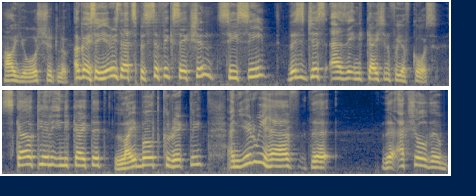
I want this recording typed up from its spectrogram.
how yours should look. Okay, so here is that specific section, CC. This is just as an indication for you, of course. Scale clearly indicated, labeled correctly. And here we have the, the actual, the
